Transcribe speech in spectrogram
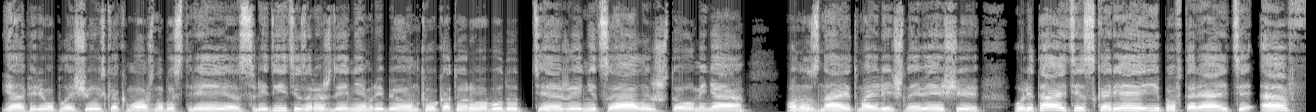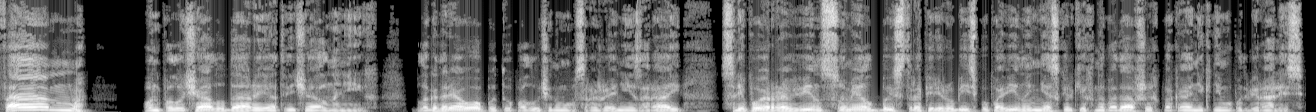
Я перевоплощусь как можно быстрее! Следите за рождением ребенка, у которого будут те же инициалы, что у меня! Он узнает мои личные вещи! Улетайте скорее и повторяйте «ФМ!» Он получал удары и отвечал на них. Благодаря опыту, полученному в сражении за рай, слепой Раввин сумел быстро перерубить пуповины нескольких нападавших, пока они к нему подбирались.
